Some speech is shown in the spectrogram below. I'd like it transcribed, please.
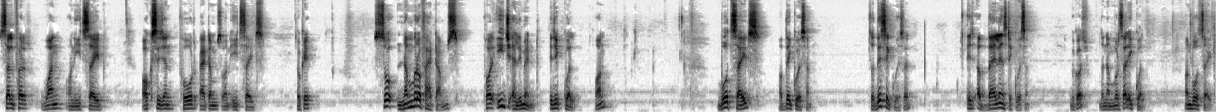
Sulfur 1 on each side. Oxygen 4 atoms on each sides. Okay so number of atoms for each element is equal on both sides of the equation. So this equation is a balanced equation because the numbers are equal on both sides.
